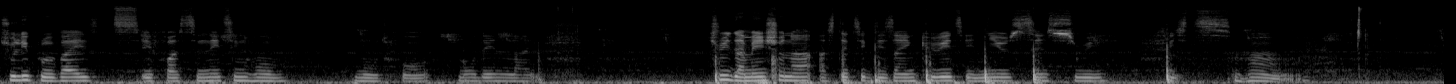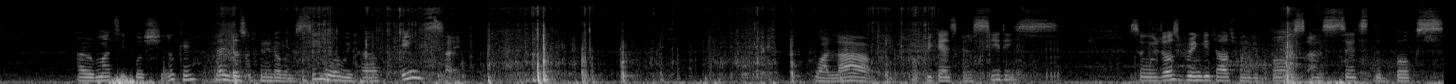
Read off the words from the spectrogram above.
truly provides a fascinating home mode for modern life. Three-dimensional aesthetic design creates a new sensory feast. Mm -hmm. aromatic washing okay let's just open it up and see what we have inside voila. Hope you guys can see this. So we'll just bring it out from the box and set the box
